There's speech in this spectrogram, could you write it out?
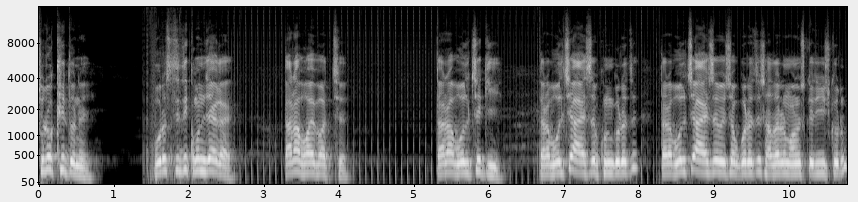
সুরক্ষিত নেই। পরিস্থিতি কোন জায়গায়? তারা ভয় পাচ্ছে। তারা বলছে কি? তারা বলছে আইএসএফ খুন করেছে। তারা বলছে আইএসএফ এসব করেছে। সাধারণ মানুষকে জিজ্ঞেস করুন।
